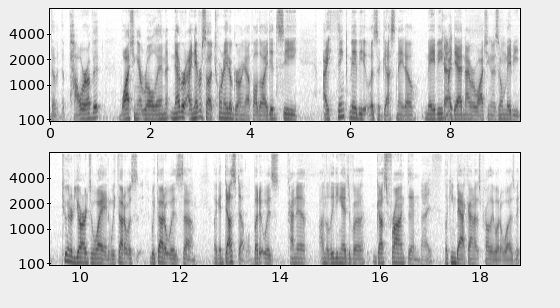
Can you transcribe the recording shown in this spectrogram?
the, the power of it, watching it roll in. Never, I never saw a tornado growing up, although I did see, I think maybe it was a gustnado. Maybe Okay. my dad and I were watching. It was maybe 200 yards away, and we thought it was we thought it was um, like a dust devil, but it was kind of on the leading edge of a gust front. And Nice. looking back on it, it's probably what it was. But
